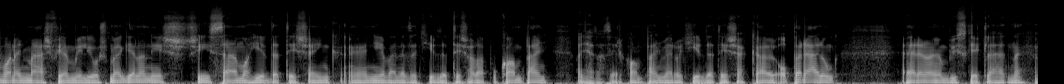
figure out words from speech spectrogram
van egy másfél milliós megjelenési szám a hirdetéseink. Nyilván ez egy hirdetés alapú kampány, vagy hát azért kampány, mert hogy hirdetésekkel operálunk erre nagyon büszkék lehetnek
